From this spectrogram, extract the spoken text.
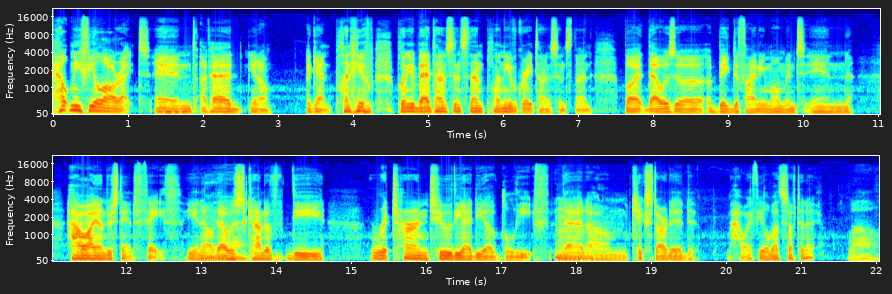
help me feel all right. Hmm. And i've had you know again plenty of plenty of bad times since then plenty of great times since then but that was a, a big defining moment in how i understand faith you know that was kind of the return to the idea of belief that um kickstarted how i feel about stuff today Wow.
